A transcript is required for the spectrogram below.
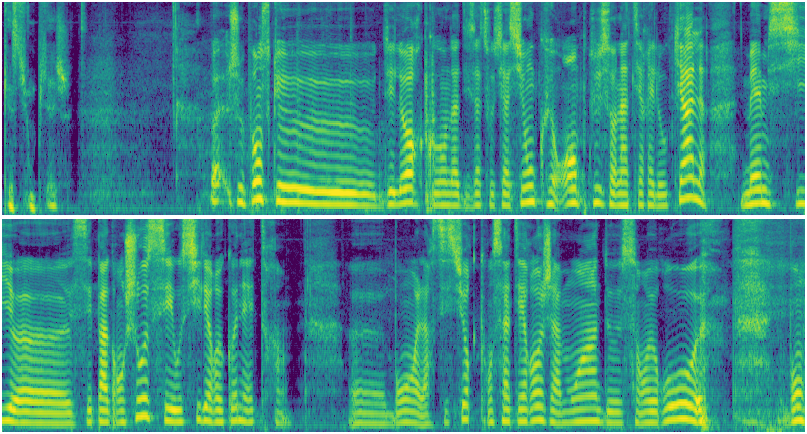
Question piège. Bah, je pense que dès lors qu'on a des associations qui ont en plus un intérêt local, même si euh, c'est pas grand-chose, c'est aussi les reconnaître. Euh, bon, alors c'est sûr qu'on s'interroge à moins de 100 euros. bon,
